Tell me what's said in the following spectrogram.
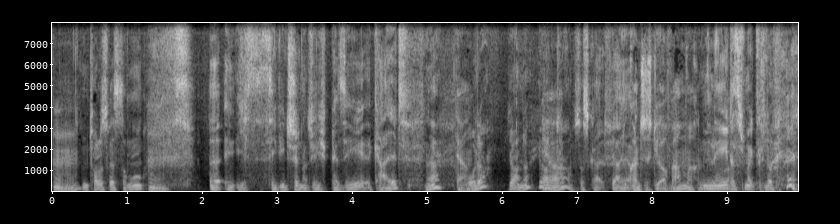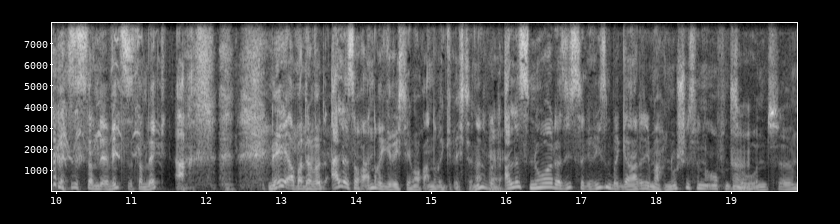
Mhm. Ein tolles Restaurant. Äh, ich, Ceviche natürlich per se kalt, ne? Ja. oder? Ja, ne? Ja, Ja. klar, ist das kalt. Ja, du ja. kannst es dir auch warm machen. Nee, das schmeckt. Das ist dann, der Witz ist dann weg. Ach. Nee, aber da wird alles, auch andere Gerichte, die haben auch andere Gerichte, ne? Wird alles nur, da siehst du, eine Riesenbrigade, die machen nur Schüsseln auf und so und, äh,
